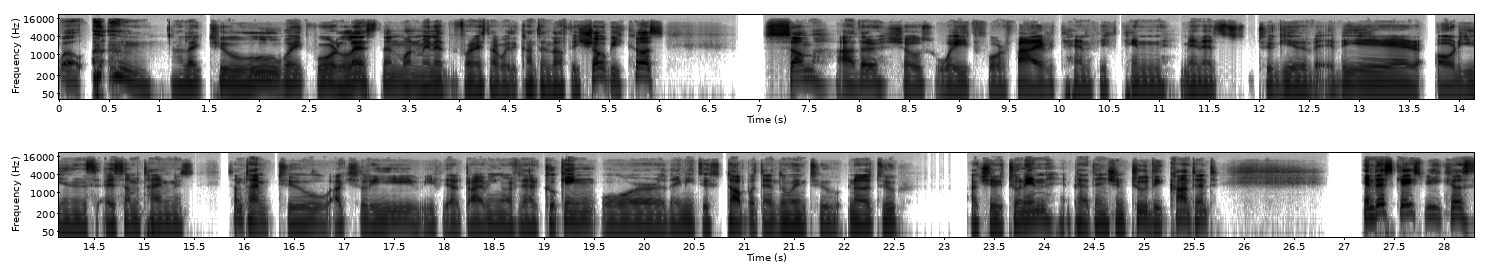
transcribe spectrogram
Well, I like to wait for less than one minute before I start with the content of the show because some other shows wait for 5, 10, 15 minutes to give their audience uh, sometimes some time to actually if they're driving or if they're cooking or they need to stop what they're doing to in order to actually tune in and pay attention to the content in this case, because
